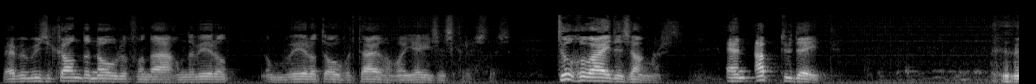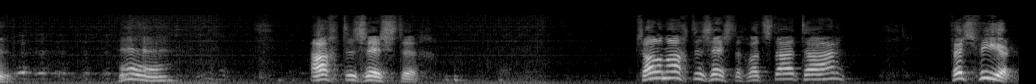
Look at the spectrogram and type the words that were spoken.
We hebben muzikanten nodig vandaag om de wereld, om de wereld te overtuigen van Jezus Christus. Toegewijde zangers. En up-to-date. ja. 68. Psalm 68, wat staat daar? Vers 4.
